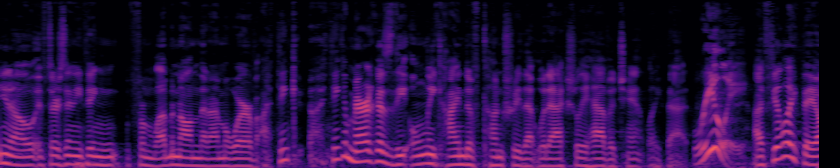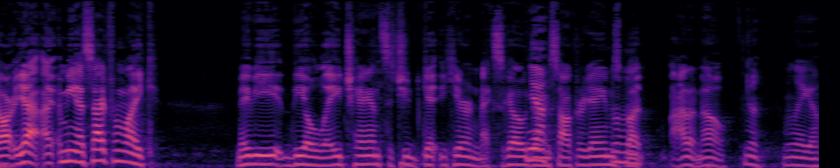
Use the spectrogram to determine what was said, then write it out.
you know if there's anything from Lebanon that I'm aware of. I think I think America is the only kind of country that would actually have a chant like that. Really? I feel like they are. Yeah, I, I mean aside from like maybe the Olay chants that you'd get here in Mexico during Yeah. Mm-hmm. soccer games, but I don't know. Yeah, well, there you go.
